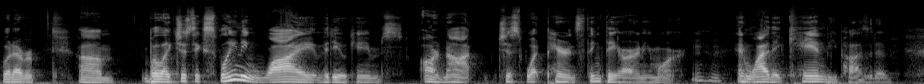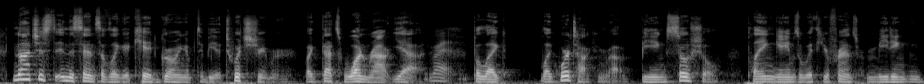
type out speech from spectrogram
whatever. Um, but like just explaining why video games are not just what parents think they are anymore and why they can be positive. Not just in the sense of like a kid growing up to be a Twitch streamer. Like that's one route, yeah. Right. But like like we're talking about, being social, playing games with your friends or meeting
